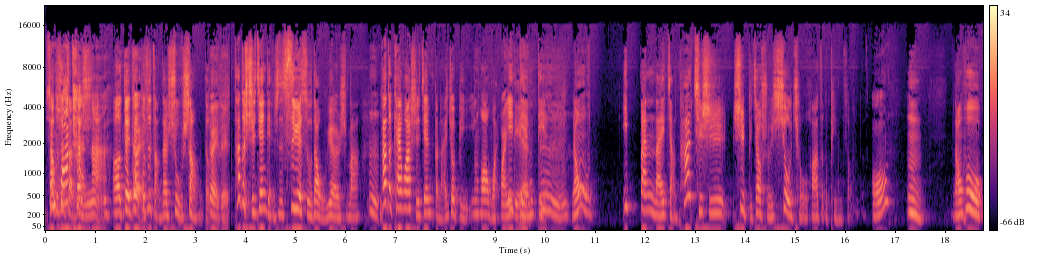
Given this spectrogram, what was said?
像花坛呐。哦，对，它不是长在树上的。对对，它的时间点是四月十五到五月二十八？嗯，它的开花时间本来就比樱花晚一点点。嗯，然后一般来讲，它其实是比较属于绣球花这个品种的。哦，嗯，然后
